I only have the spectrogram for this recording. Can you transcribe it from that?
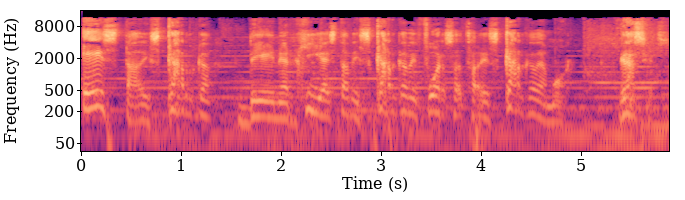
esta descarga de energía, esta descarga de fuerza, esta descarga de amor. Gracias.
